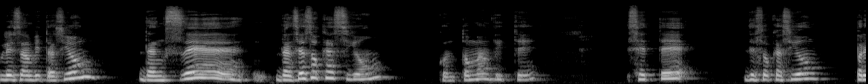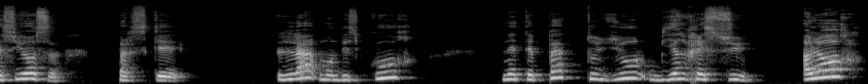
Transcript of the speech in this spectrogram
les invitations dans ces, dans ces occasions, quand on m'invitait, c'était des occasions précieuses parce que là, mon discours n'était pas toujours bien reçu. Alors,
